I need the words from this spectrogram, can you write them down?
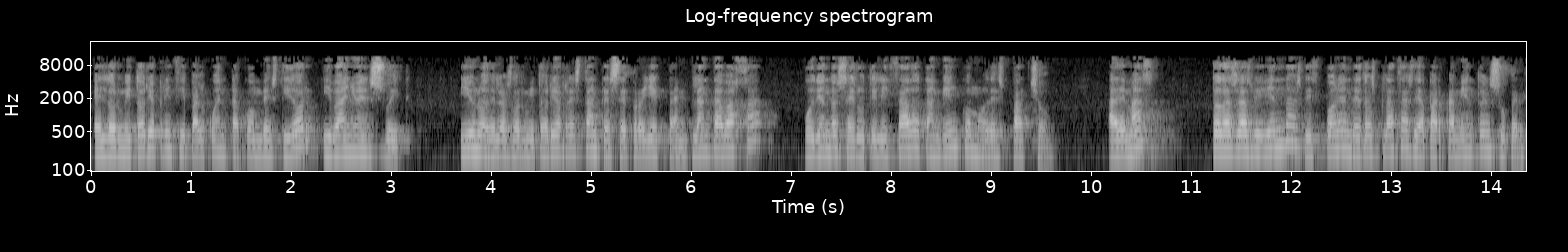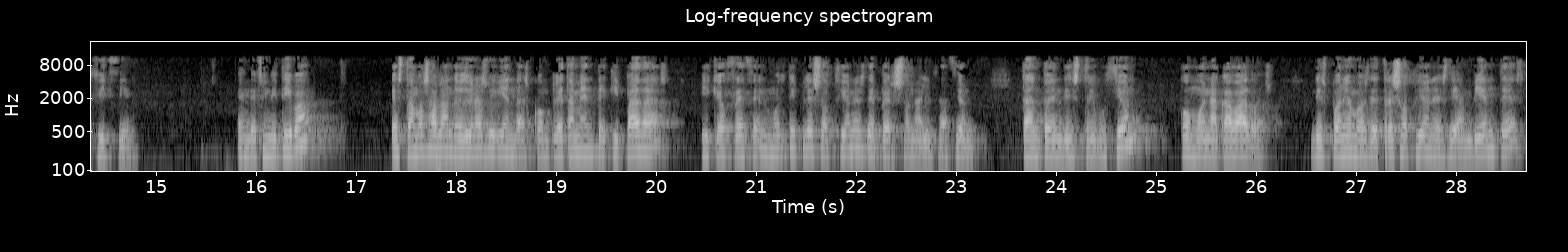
el dormitorio principal cuenta con vestidor y baño en suite, y uno de los dormitorios restantes se proyecta en planta baja, pudiendo ser utilizado también como despacho. Además, todas las viviendas disponen de dos plazas de aparcamiento en superficie. En definitiva, estamos hablando de unas viviendas completamente equipadas y que ofrecen múltiples opciones de personalización, tanto en distribución como en acabados. Disponemos de tres opciones de ambientes,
